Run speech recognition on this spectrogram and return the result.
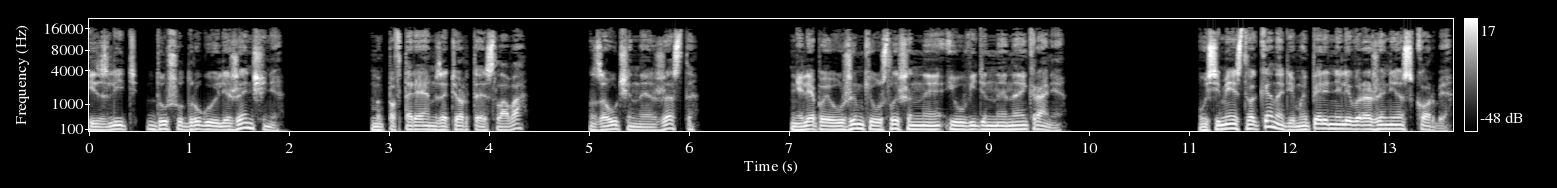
излить душу другу или женщине, мы повторяем затертые слова, заученные жесты, нелепые ужимки, услышанные и увиденные на экране. У семейства Кеннеди мы переняли выражение скорби.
